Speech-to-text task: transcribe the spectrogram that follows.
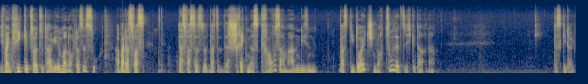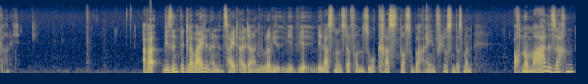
Ich meine, Krieg gibt es heutzutage immer noch, das ist so. Aber das, was das, was das, was das Schrecken, das Grausame an diesem, was die Deutschen noch zusätzlich getan haben, das geht halt gar nicht. Aber wir sind mittlerweile in einem Zeitalter ange oder wir, wir, wir lassen uns davon so krass noch so beeinflussen, dass man auch normale Sachen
